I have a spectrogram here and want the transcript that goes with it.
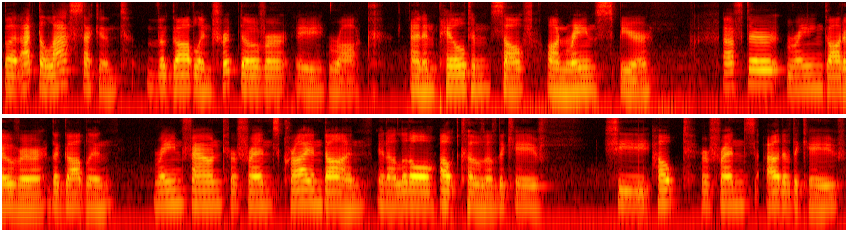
But at the last second, the goblin tripped over a rock and impaled himself on Rain's spear. After Rain got over the goblin, Rain found her friends Cry and Dawn in a little alcove of the cave. She helped her friends out of the cave,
